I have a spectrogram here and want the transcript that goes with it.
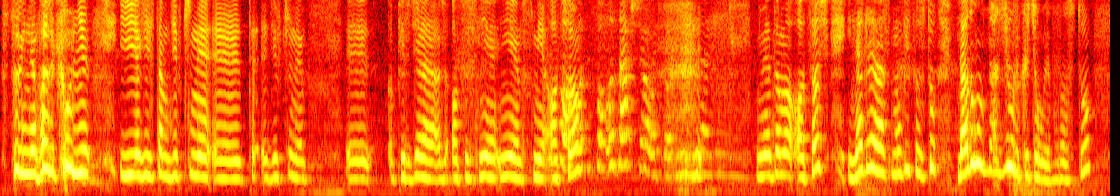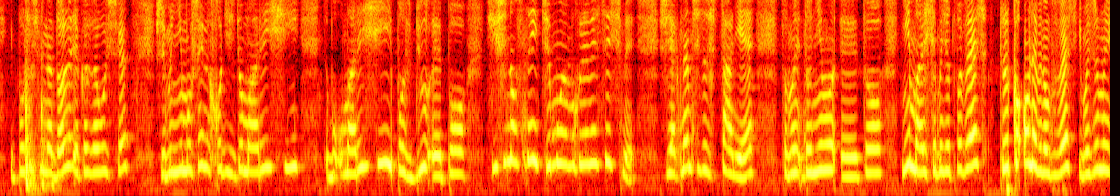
stoi na balkonie i jakieś tam dziewczyny, e, te, dziewczyny opierdziela o coś, nie, nie wiem w sumie o co, Typowo zawsze o co. nie wiadomo o coś i nagle nas mówi po prostu na dół, na zbiórkę ciągle po prostu i poszliśmy na dole i okazało się, że my nie możemy chodzić do Marysi, to bo u Marysi po, zbiu- y, po ciszy nocnej, czemu my w ogóle my jesteśmy, że jak nam się coś stanie, to, my, to, nie, y, to nie Marysia będzie odpowiadać, tylko one będą odpowiadać i będziemy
